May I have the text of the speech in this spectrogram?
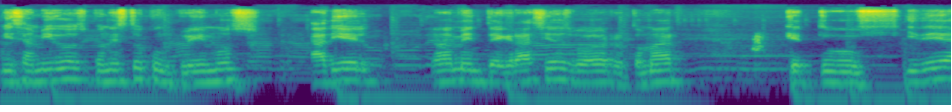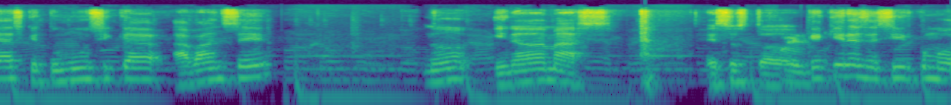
mis amigos, con esto concluimos. Adiel, nuevamente gracias, voy a retomar que tus ideas, que tu música avance, ¿no? Y nada más. Eso es todo. Pues- ¿Qué quieres decir como,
